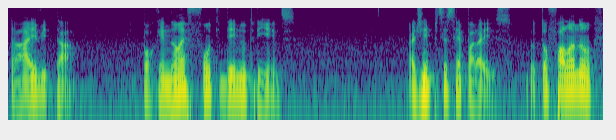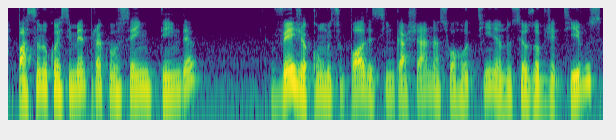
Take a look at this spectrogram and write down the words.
tá? Evitar. Porque não é fonte de nutrientes. A gente precisa separar isso. Eu estou falando, passando conhecimento para que você entenda, veja como isso pode se encaixar na sua rotina, nos seus objetivos,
